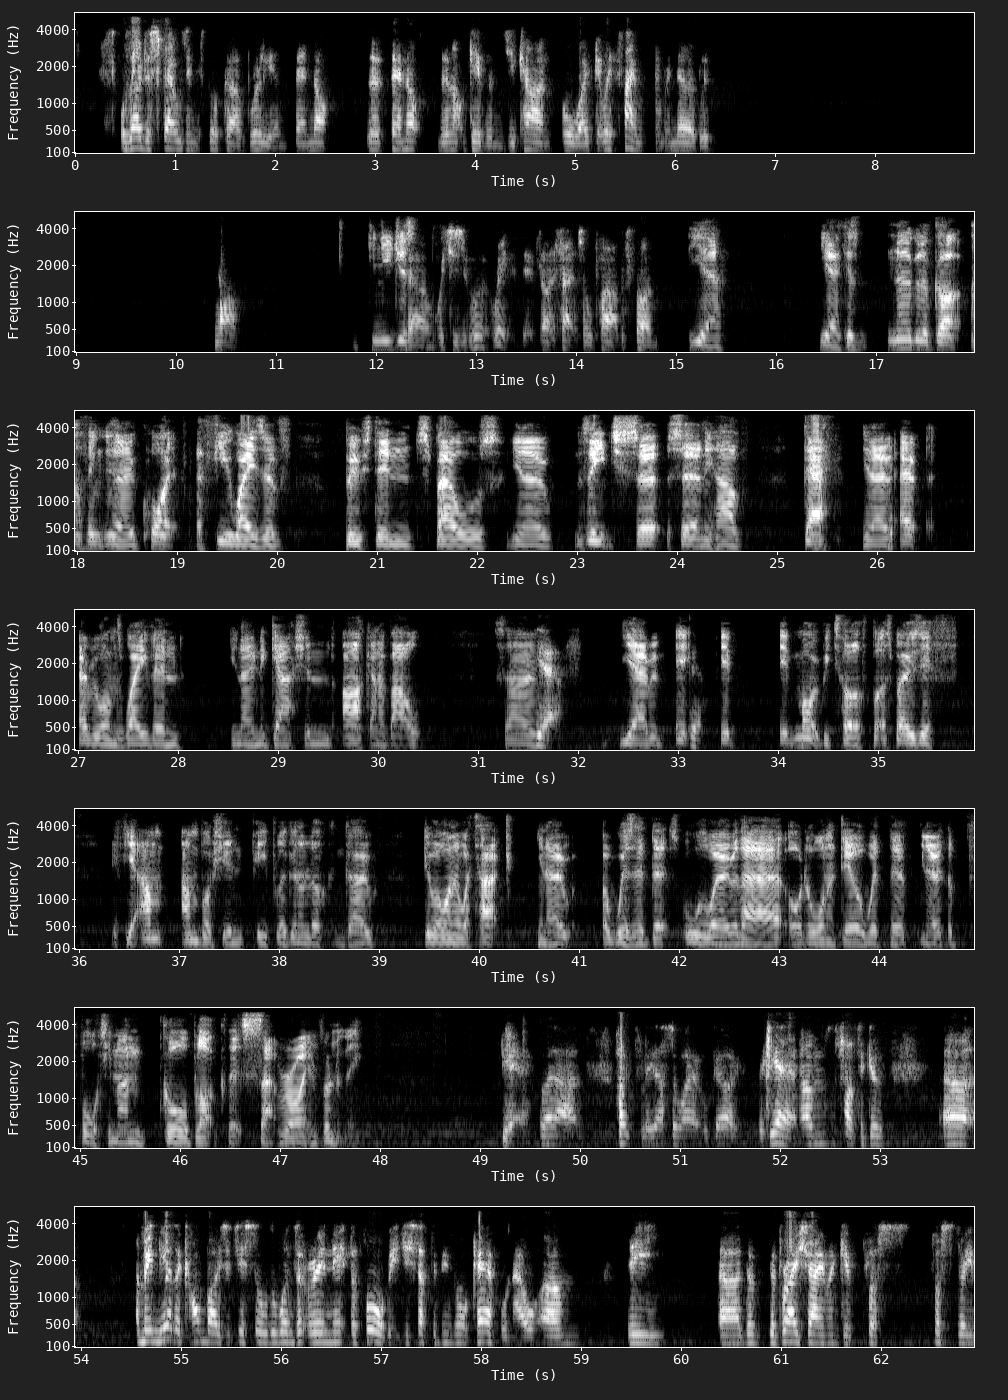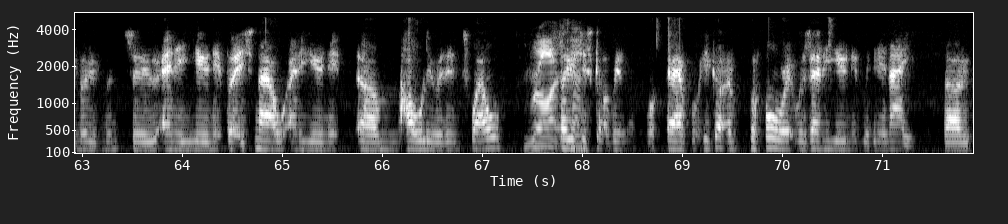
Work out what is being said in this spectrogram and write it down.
although the spells in this book are brilliant, they're not they're, they're not they're not givens. You can't always get. We're same with Nurgle. Can you just so, which is like it's all part of the fun. Yeah, yeah, because Nurgle have got, I think, you know, quite a few ways of boosting spells. You know, Tzeentch cer- certainly have death. You know, e- everyone's waving, you know, Nagash and Arkhan about. So Yeah, yeah, it it, Yeah. it it might be tough, but I suppose if if you're am- ambushing, people are going to look and go, do I want to attack, you know, a wizard that's all the way over there, or do I want to deal with the, you know, the 40 man Gor block that's sat right in front of me? yeah. Well, uh, hopefully that's the way it will go. But yeah, I'm trying to go. Uh, I mean, the other combos are just all the ones that were in it before, but you just have to be more careful now. Um, the uh, the the Bray Shaman give plus plus three movement to any unit, but it's now any unit um, wholly within twelve. Right. So you just got to be a little more careful. You got to, before it was any unit within eight, so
